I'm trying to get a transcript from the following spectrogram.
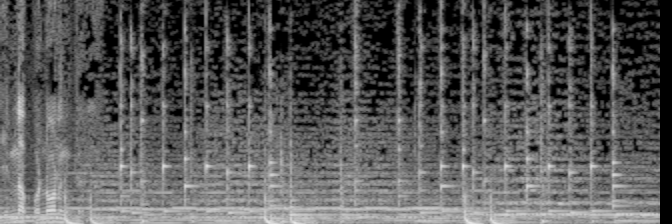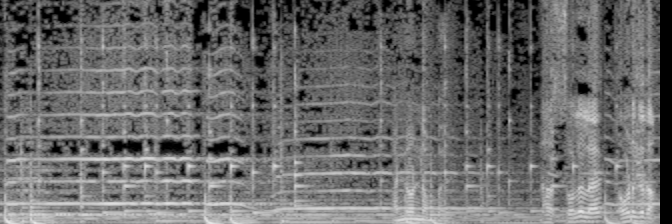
என்ன பண்ணுவானுங்க தெரியும் அன்னோன் நம்பர். நான் சொல்லல அவனுங்க தான்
